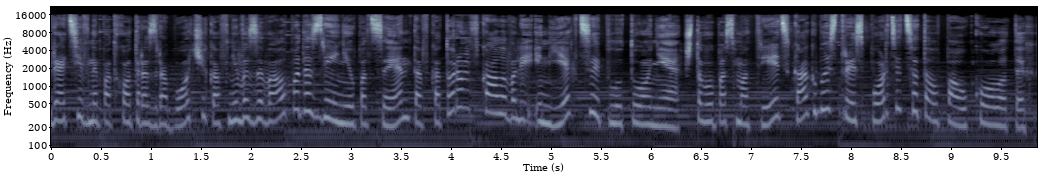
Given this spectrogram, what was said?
Креативный подход разработчиков не вызывал подозрений у пациентов, которым вкалывали инъекции плутония плутония, чтобы посмотреть, как быстро испортится толпа уколотых.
